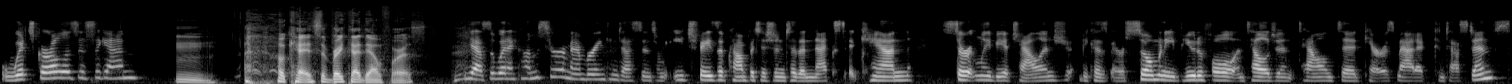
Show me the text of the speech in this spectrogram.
Which girl is this again? Hmm. okay, so break that down for us. Yeah, so when it comes to remembering contestants from each phase of competition to the next, it can certainly be a challenge because there are so many beautiful, intelligent, talented, charismatic contestants.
